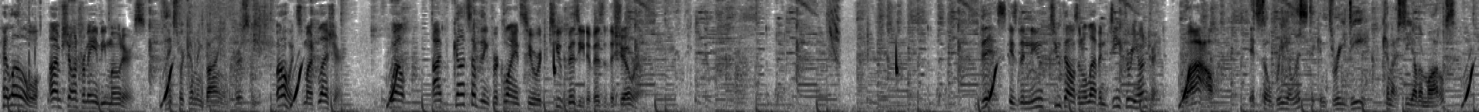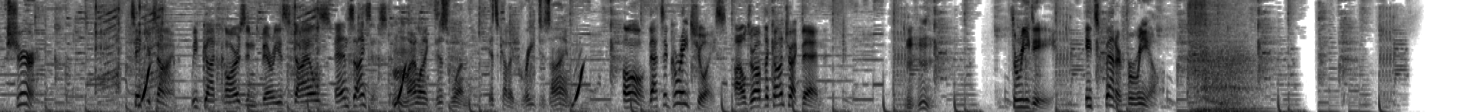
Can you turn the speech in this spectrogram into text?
Hello, I'm Sean from A&B Motors. Thanks for coming by in person. Oh, it's my pleasure. Well, I've got something for clients who are too busy to visit the showroom. This is the new 2011 D300. Wow! It's so realistic in 3D. Can I see other models? Sure. Take your time. We've got cars in various styles and sizes. Hmm, I like this one. It's got a great design. Oh, that's a great choice. I'll draw up the contract then. Mm-hmm. 3D. It's better for real.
